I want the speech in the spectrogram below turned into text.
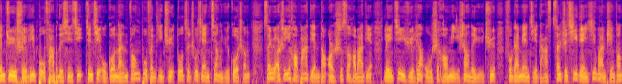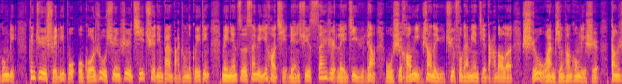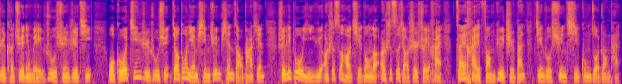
根据水利部发布的信息，近期我国南方部分地区多次出现降雨过程。三月二十一号八点到二十四号八点，累计雨量五十毫米以上的雨区覆盖面积达三十七点一万平方公里。根据水利部《我国入汛日期确定办法》中的规定，每年自三月一号起，连续三日累计雨量五十毫米以上的雨区覆盖面积达到了十五万平方公里时，当日可确定为入汛日期。我国今日入汛较多年平均偏早八。天，水利部已于二十四号启动了二十四小时水害灾害防御值班，进入汛期工作状态。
